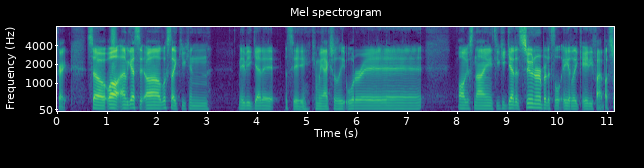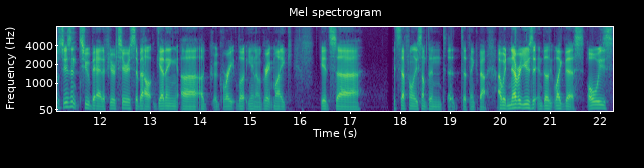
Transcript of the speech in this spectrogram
Great. So, well, I guess it uh, looks like you can maybe get it. Let's see. Can we actually order it? August 9th. You could get it sooner, but it's like 85 bucks, which isn't too bad if you're serious about getting uh, a, a great look, you know, great mic. It's uh, it's definitely something to, to think about. I would never use it in the, like this. Always,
